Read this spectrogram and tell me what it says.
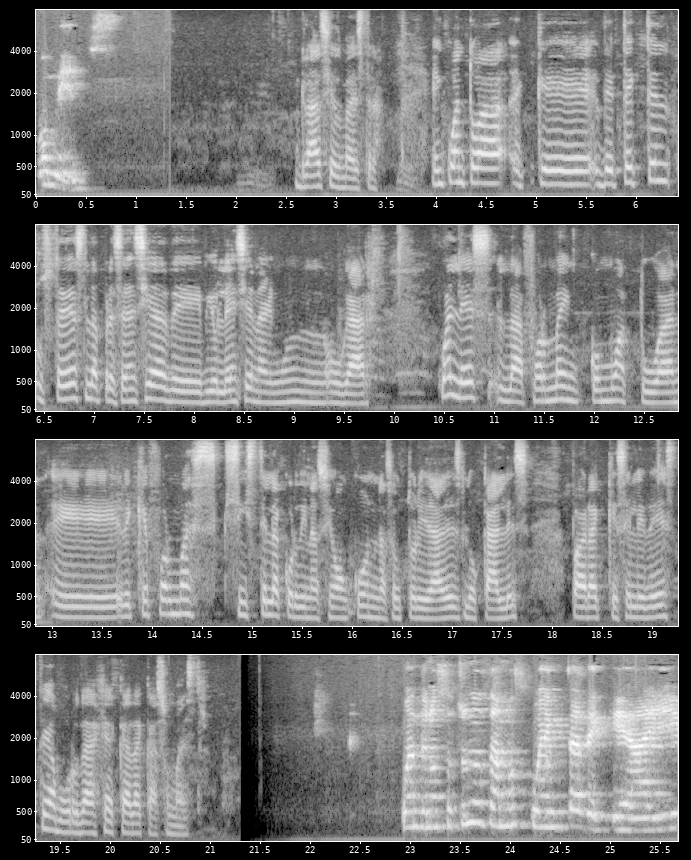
o menos. Gracias, maestra. En cuanto a que detecten ustedes la presencia de violencia en algún hogar, ¿Cuál es la forma en cómo actúan? Eh, ¿De qué forma existe la coordinación con las autoridades locales para que se le dé este abordaje a cada caso, maestro? Cuando nosotros nos damos cuenta de que hay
